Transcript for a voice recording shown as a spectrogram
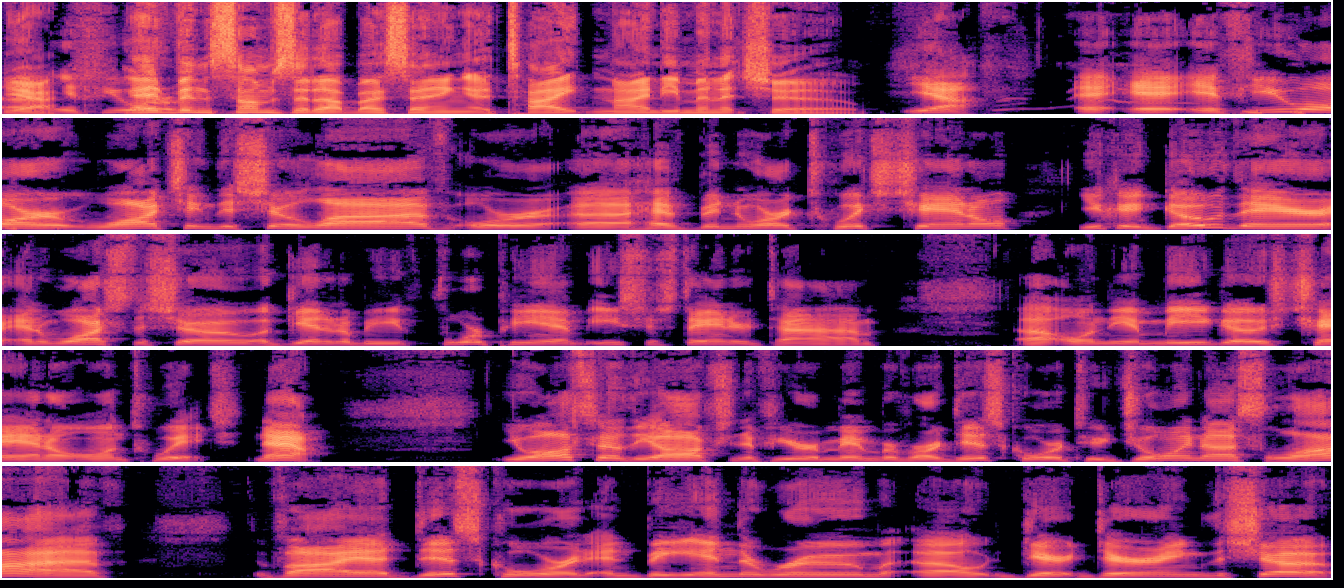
Uh, Yeah. if you Edvin sums it up by saying a tight 90 minute show. yeah. If you are watching this show live or uh, have been to our Twitch channel, you can go there and watch the show. Again, it'll be 4 p.m. Eastern Standard Time uh, on the Amigos channel on Twitch. Now, you also have the option, if you're a member of our Discord, to join us live via Discord and be in the room uh, dur- during the show.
